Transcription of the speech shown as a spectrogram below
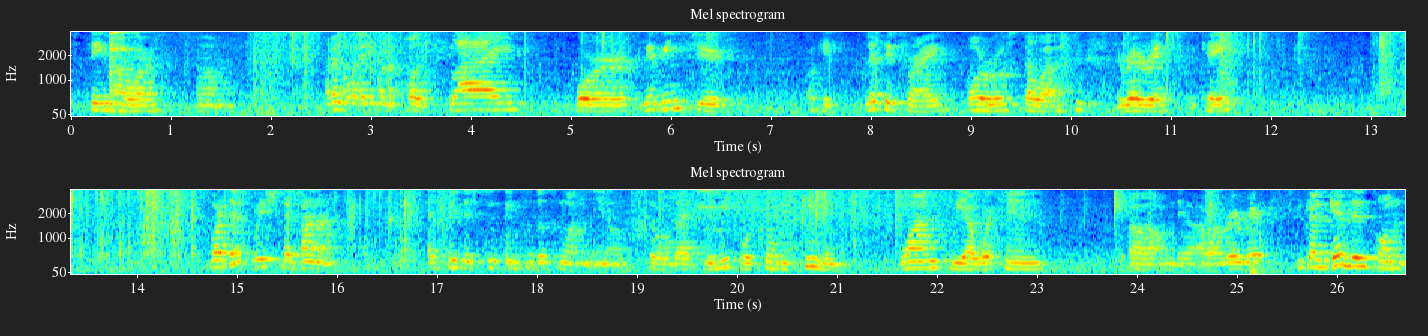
steam our, um, I don't know what I'm gonna call it, fly or we're going to okay let's say fry or roast our wrewre okay? So I just switched the banner. I switched the soup into this one you know so that the meat will still be steaming. Once we are working uh, on the our wrewre you can get this on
